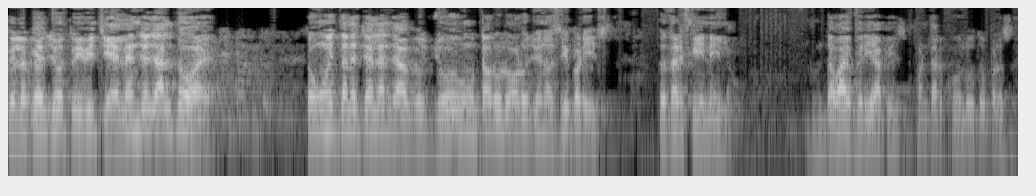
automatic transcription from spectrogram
પેલો કે જો તું એવી ચેલેન્જ જ ચાલતો હોય, તો હું તને ચેલેન્જ આપું. જો હું તારું લોડું જોઈને હસી પડીશ, તો તારી ફી નહીં લઉં. દવાઈ ફ્રી આપીશ, પણ તારે ખોલવું તો પડશે.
